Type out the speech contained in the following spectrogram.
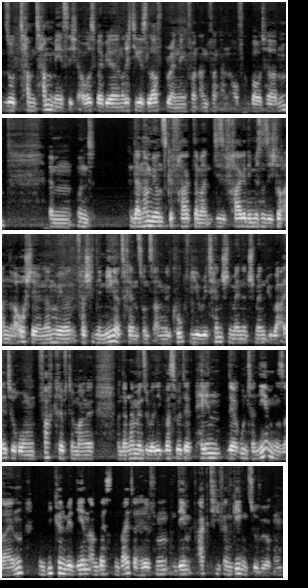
so Tam-Tam-mäßig aus, weil wir ein richtiges Love-Branding von Anfang an aufgebaut haben. Ähm, dann haben wir uns gefragt, aber diese Frage, die müssen sich doch andere auch stellen. Dann haben wir verschiedene Megatrends uns angeguckt, wie Retention Management, Überalterung, Fachkräftemangel. Und dann haben wir uns überlegt, was wird der Pain der Unternehmen sein und wie können wir denen am besten weiterhelfen, dem aktiv entgegenzuwirken.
